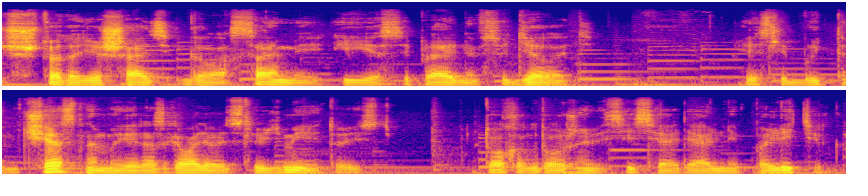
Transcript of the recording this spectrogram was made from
что-то решать голосами и если правильно все делать, если быть там честным и разговаривать с людьми, то есть то, как должен вести себя реальный политик.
